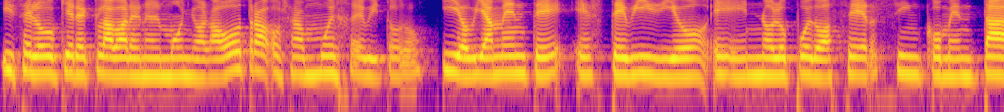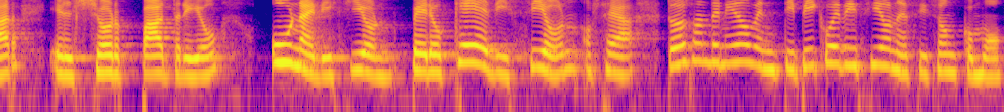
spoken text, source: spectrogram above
y se lo quiere clavar en el moño a la otra, o sea, muy heavy todo. Y obviamente este vídeo eh, no lo puedo hacer sin comentar el short patrio, una edición, pero ¿qué edición? O sea, todos han tenido veintipico ediciones y son como,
